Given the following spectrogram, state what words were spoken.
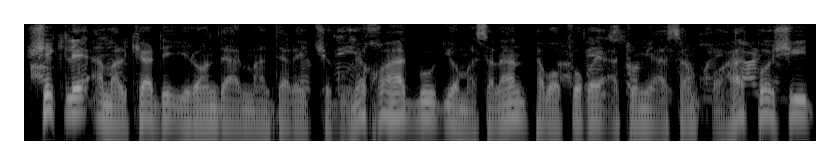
شکل عملکرد ایران در منطقه چگونه خواهد بود یا مثلا توافق اتمی اصم خواهد باشید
